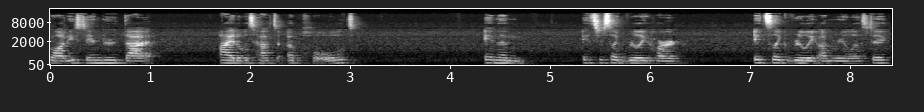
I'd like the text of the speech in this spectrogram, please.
body standard that idols have to uphold, and then it's just like really hard. It's like really unrealistic.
